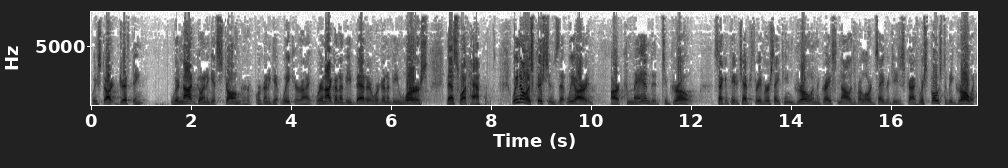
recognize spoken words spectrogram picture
we start drifting we're not going to get stronger. We're going to get weaker, right? We're not going to be better. We're going to be worse. That's what happens. We know as Christians that we are, are commanded to grow. 2 Peter chapter 3 verse 18, grow in the grace and knowledge of our Lord and Savior Jesus Christ. We're supposed to be growing.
